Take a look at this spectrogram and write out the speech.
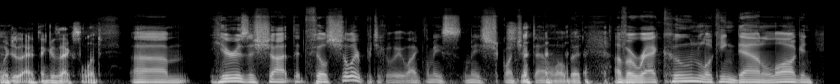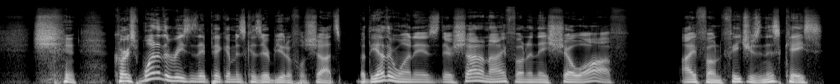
which is, I think is excellent. Um, here is a shot that Phil Schiller particularly liked. Let me let me squinch it down a little bit of a raccoon looking down a log, and of course, one of the reasons they pick them is because they're beautiful shots. But the other one is they're shot on iPhone and they show off iPhone features. In this case,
